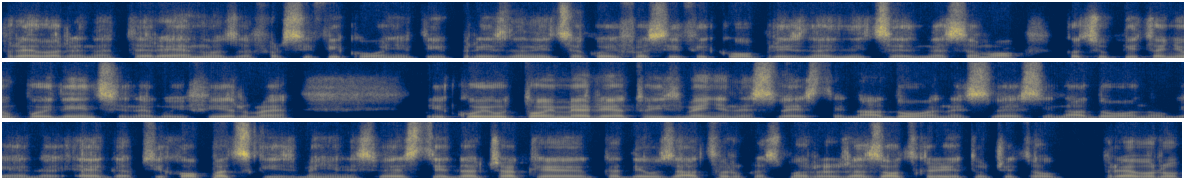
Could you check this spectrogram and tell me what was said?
prevare na terenu za falsifikovanje tih priznanica, koji falsifikovao priznanice ne samo kad su u pitanju pojedinci, nego i firme i koji u toj meri eto izmenjene svesti, naduvane svesti, nadovanog ega, psihopatski izmenjene svesti, da čak je kad je u zatvoru, kad smo razotkrili tu čitavu prevaru,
